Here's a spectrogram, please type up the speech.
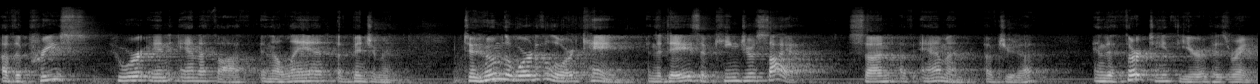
of the priests who were in Anathoth in the land of Benjamin, to whom the word of the Lord came in the days of King Josiah son of Amon of Judah, in the thirteenth year of his reign.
